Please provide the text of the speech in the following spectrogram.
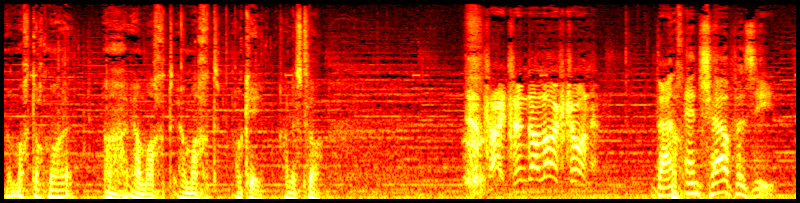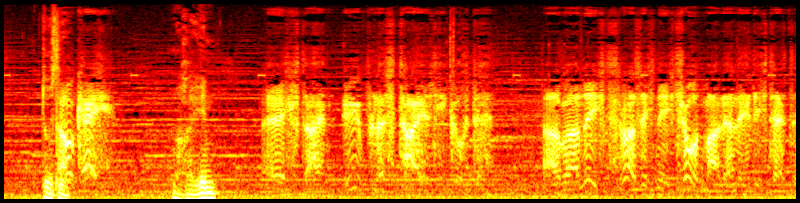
Mach doch mal. Ah, er macht, er macht. Okay, alles klar. Der Zeitzünder läuft schon. Dann entschärfe sie. Dussel, Okay. mache hin. Echt ein übles Teil, die Gute. Aber nichts, was ich nicht schon mal erledigt hätte.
